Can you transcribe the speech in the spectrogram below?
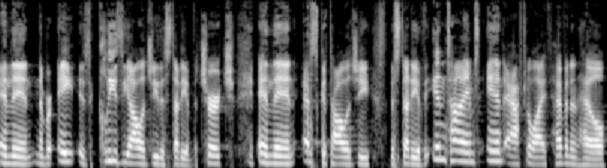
And then number eight is ecclesiology, the study of the church. And then eschatology, the study of the end times and afterlife, heaven and hell.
